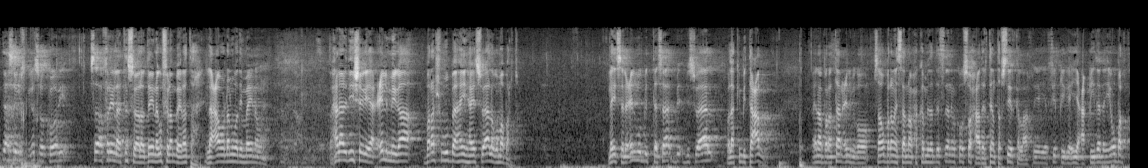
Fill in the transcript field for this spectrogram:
intaasaynu iskaga soo koobi. Sida u su'aal laguma barto. Laysa alcilmu bitasa bisu-aal walaakin barataan cilmiga oo saa u baranaysaanna waxaa ka mid a de sida nimaka u soo xaadirteen tafsiirka la akriya iyo fiqiga iyo caqiidada iyo ubarta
